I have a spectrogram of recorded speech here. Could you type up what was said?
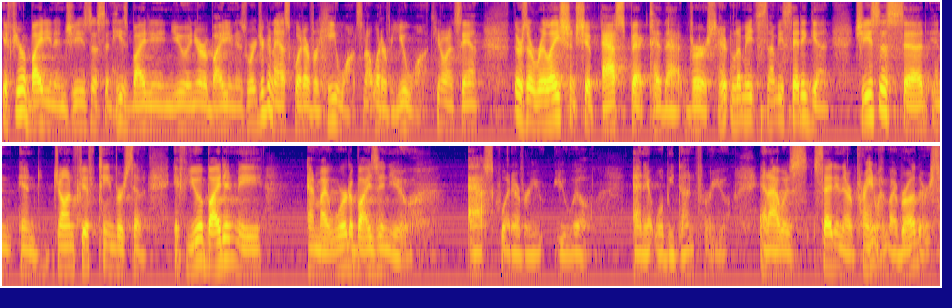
if you're abiding in Jesus and he's abiding in you and you're abiding in his word, you're going to ask whatever he wants, not whatever you want. You know what I'm saying? There's a relationship aspect to that verse. Here, let, me, let me say it again. Jesus said in, in John 15, verse 7, if you abide in me and my word abides in you, ask whatever you, you will, and it will be done for you. And I was sitting there praying with my brothers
